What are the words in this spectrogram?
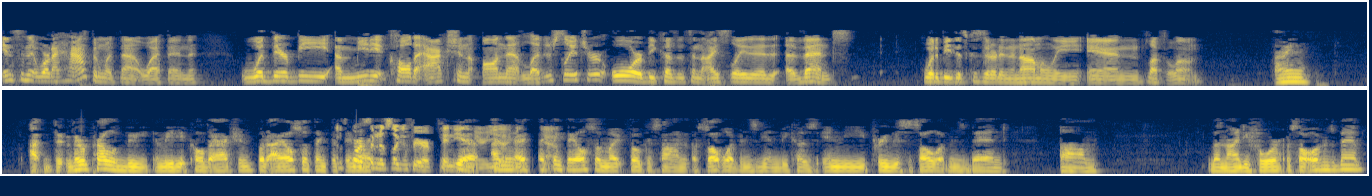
incident were to happen with that weapon, would there be immediate call to action on that legislature, or because it's an isolated event, would it be just considered an anomaly and left alone? I mean, I, th- there would probably be immediate call to action, but I also think that Of they course, might, I'm just looking for your opinion yeah, here. I mean, I, I yeah. think they also might focus on assault weapons again because in the previous assault weapons ban, um, the 94 assault weapons ban,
